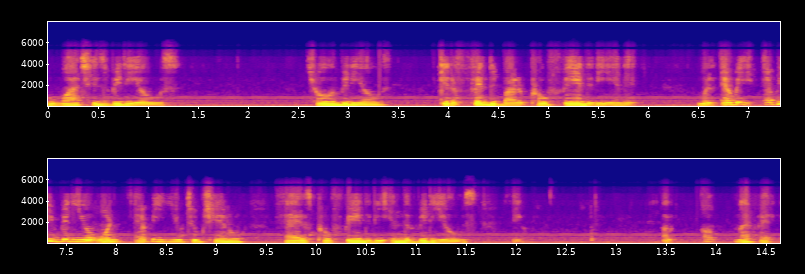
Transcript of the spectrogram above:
who watch his videos, trolling videos, get offended by the profanity in it. When every every video on every YouTube channel has profanity in the videos, like, uh, of fact,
